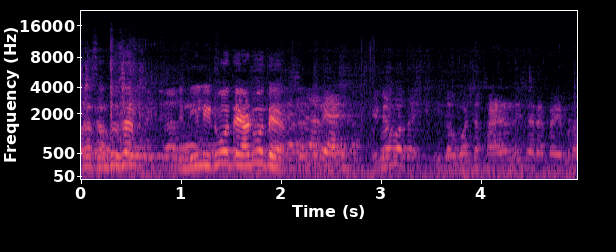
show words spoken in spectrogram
సార్ సంతోష్ సార్ నీళ్ళు ఇటు పోతాయి అటు పోతాయి? కొంచెం కాయలు తీసారైపోయి ఇప్పుడు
